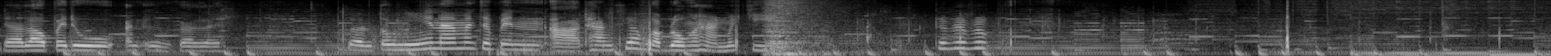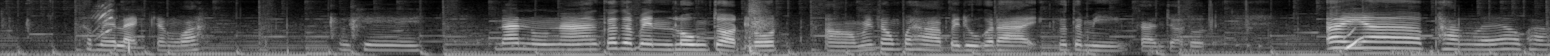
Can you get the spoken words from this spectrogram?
เดี๋ยวเราไปดูอันอื่นกันเลย ส่วนตรงนี้นะมันจะเป็นทางเชื่อมกับโรงอาหารเมื่อกี้ำไมแหลกจังวะ โอเค ด้านนู้นนะก็จะเป็นโรงจอดรถอ๋อไม่ต้องไปพาไปดูก็ได้ ก็จะมีการจอดรถไอ้ยาพังแล้วพัง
